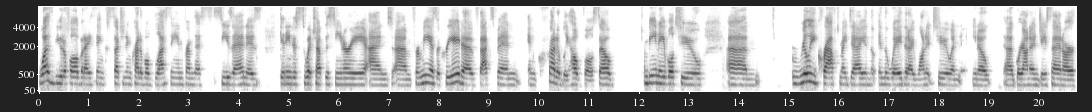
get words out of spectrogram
was beautiful. But I think such an incredible blessing from this season is getting to switch up the scenery. And um, for me as a creative, that's been incredibly helpful. So being able to um, really craft my day in the in the way that I want it to, and you know, uh, Gorjana and Jason are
